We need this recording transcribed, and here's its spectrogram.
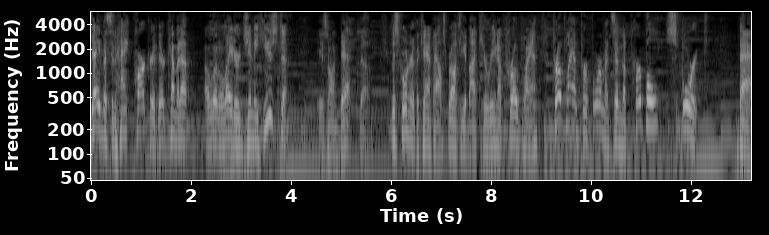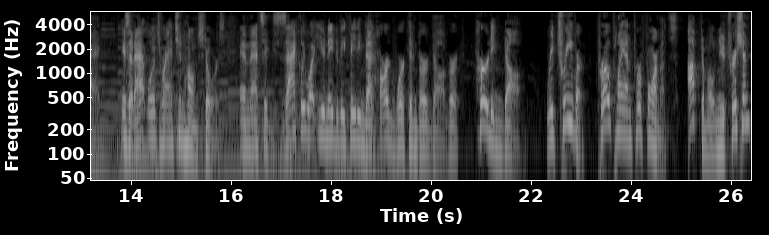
Davis and Hank Parker, they're coming up a little later. Jimmy Houston is on deck, though. This corner of the camp house brought to you by Purina Pro Plan. Pro Plan Performance in the Purple Sport bag is at Atwood's Ranch and Home Stores. And that's exactly what you need to be feeding that hard working bird dog or herding dog. Retriever, Pro Plan Performance, optimal nutrition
